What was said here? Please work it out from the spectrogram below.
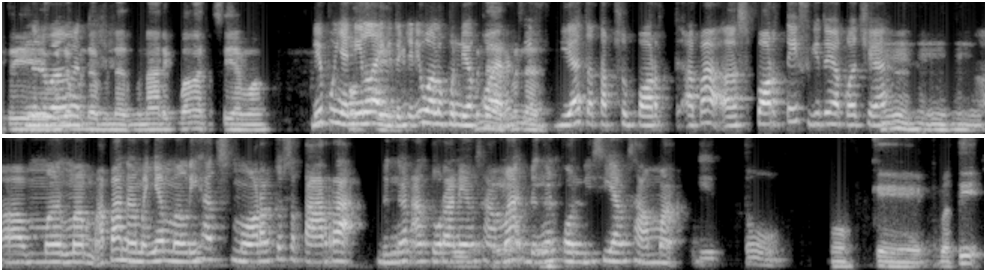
gitu ya benar-benar menarik banget sih emang. Dia punya nilai okay. gitu. Jadi walaupun dia koertif dia tetap support apa uh, sportif gitu ya coach ya. Mm -hmm. uh, mem, mem, apa namanya melihat semua orang tuh setara dengan aturan yang sama dengan kondisi yang sama gitu. Oke. Okay. berarti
